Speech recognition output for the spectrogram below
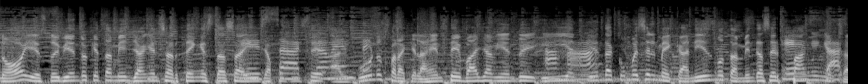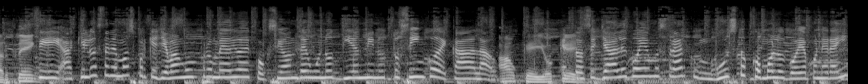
No, y estoy viendo que también ya en el sartén estás ahí, ya pusiste algunos para que la gente vaya viendo y, entienda cómo es el mecanismo también de hacer pan en el sartén. Sí, aquí los tenemos porque llevan un promedio de cocción de unos 10 minutos 5 de cada lado. Ah, ok, ok. Entonces ya les voy a mostrar con gusto cómo los voy a poner ahí.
